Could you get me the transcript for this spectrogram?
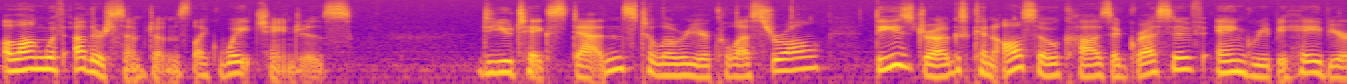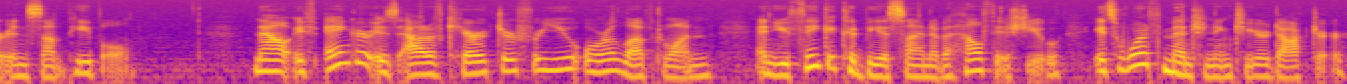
along with other symptoms like weight changes. Do you take statins to lower your cholesterol? These drugs can also cause aggressive, angry behavior in some people. Now, if anger is out of character for you or a loved one, and you think it could be a sign of a health issue, it's worth mentioning to your doctor.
